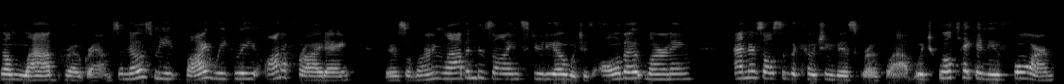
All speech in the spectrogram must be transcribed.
the lab programs, and those meet bi-weekly on a Friday. There's a Learning Lab and Design Studio, which is all about learning, and there's also the Coaching Biz Growth Lab, which will take a new form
